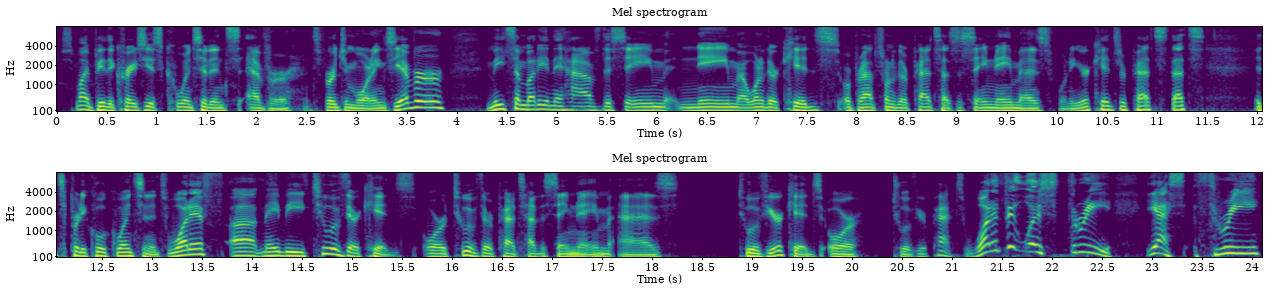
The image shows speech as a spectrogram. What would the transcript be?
This might be the craziest coincidence ever. It's Virgin Mornings. You ever meet somebody and they have the same name? Uh, one of their kids, or perhaps one of their pets, has the same name as one of your kids or pets. That's it's a pretty cool coincidence. What if uh, maybe two of their kids or two of their pets had the same name as two of your kids or two of your pets? What if it was three? Yes, three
